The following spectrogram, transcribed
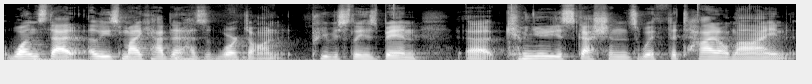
ones that at least my cabinet has worked on previously has been uh, community discussions with the Title IX,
